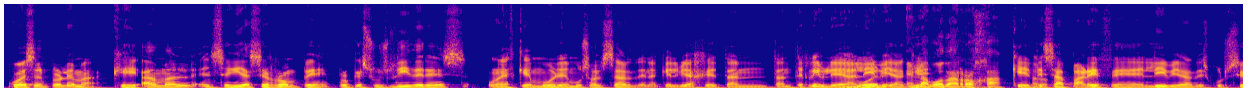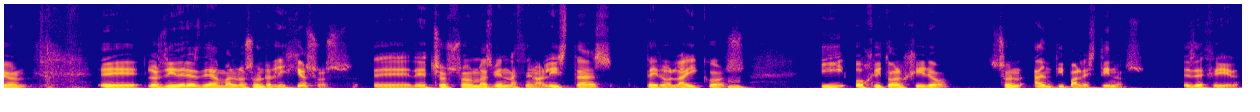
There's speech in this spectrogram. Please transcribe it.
¿Cuál es el problema? Que Amal enseguida se rompe porque sus líderes, una vez que muere Musa al-Sar en aquel viaje tan, tan terrible a Muere Libia, En que- la boda roja. que claro. desaparece en Libia de excursión. Eh, los líderes de Amal no son religiosos. Eh, de hecho, son más bien nacionalistas, pero laicos. Y, ojito al giro, son antipalestinos. Es decir.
